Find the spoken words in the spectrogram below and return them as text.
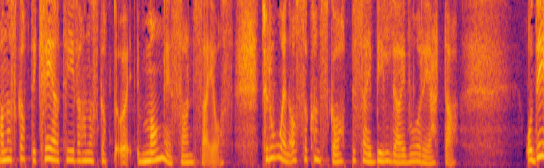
Han har skapt det kreative, han har skapt mange sanser i oss. Troen også kan skape seg bilder i våre hjerter. Og det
